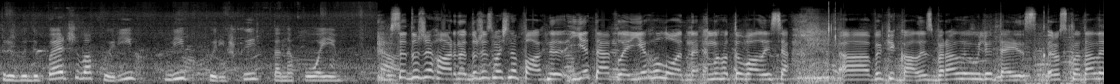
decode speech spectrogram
три види печива, пиріг, хліб, пиріжки та напої. Все дуже гарно, дуже смачно пахне. Є тепле, є голодне. Ми готувалися, випікали, збирали у людей, розкладали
